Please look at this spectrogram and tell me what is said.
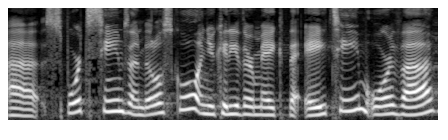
uh, sports teams in middle school, and you could either make the A team or the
